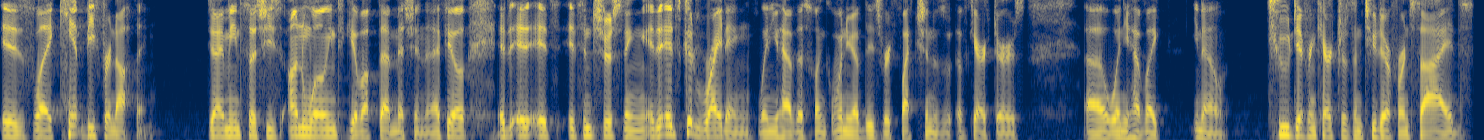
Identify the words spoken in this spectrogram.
is like can't be for nothing. Do you know what I mean? So she's unwilling to give up that mission, and I feel it, it, it's it's interesting. It, it's good writing when you have this like when you have these reflections of, of characters, uh, when you have like you know two different characters on two different sides,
